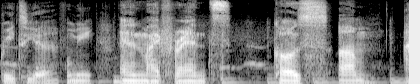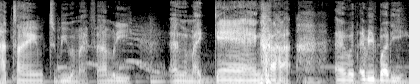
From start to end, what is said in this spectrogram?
great year for me and my friends because um, I had time to be with my family and with my gang and with everybody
